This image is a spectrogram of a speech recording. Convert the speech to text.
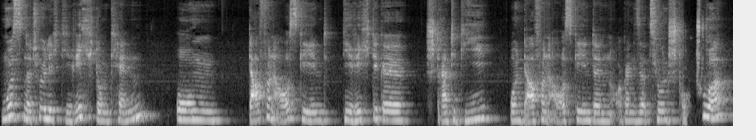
muss natürlich die Richtung kennen, um davon ausgehend die richtige Strategie und davon ausgehenden Organisationsstruktur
